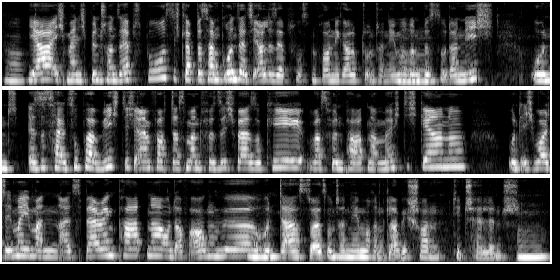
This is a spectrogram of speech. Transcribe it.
ja. ja. ich meine, ich bin schon selbstbewusst. Ich glaube, das haben grundsätzlich alle selbstbewussten Frauen, egal ob du Unternehmerin mhm. bist oder nicht. Und es ist halt super wichtig einfach, dass man für sich weiß, okay, was für einen Partner möchte ich gerne. Und ich wollte immer jemanden als Sparing-Partner und auf Augenhöhe. Mhm. Und da hast du als Unternehmerin, glaube ich, schon die Challenge. Mhm.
